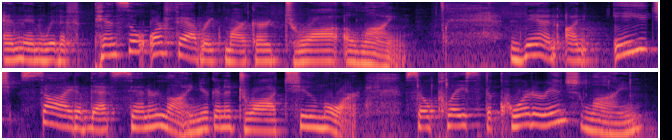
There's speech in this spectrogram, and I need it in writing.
And then with a pencil or fabric marker, draw a line. Then on each side of that center line, you're going to draw two more. So place the quarter inch line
